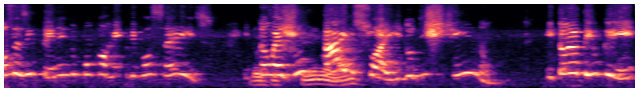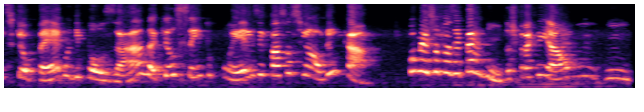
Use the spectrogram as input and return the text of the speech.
vocês entendem do concorrente de vocês. Então, é juntar né? isso aí do destino. Então, eu tenho clientes que eu pego de pousada, que eu sento com eles e faço assim, ó, vem cá. Começo a fazer perguntas para criar um, um,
